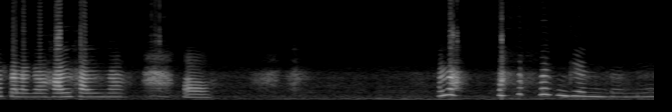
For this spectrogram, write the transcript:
na talaga. Hal-hal na. Oh. Ala. ganda niya.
